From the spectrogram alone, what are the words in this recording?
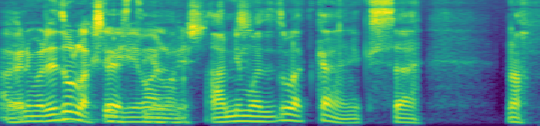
aga niimoodi tullaksegi maailmameistriks. niimoodi tuled ka, eks noh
